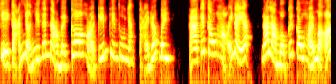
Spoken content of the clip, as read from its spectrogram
chị cảm nhận như thế nào về cơ hội kiếm thêm thu nhập tại Robby à, cái câu hỏi này á nó là một cái câu hỏi mở.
